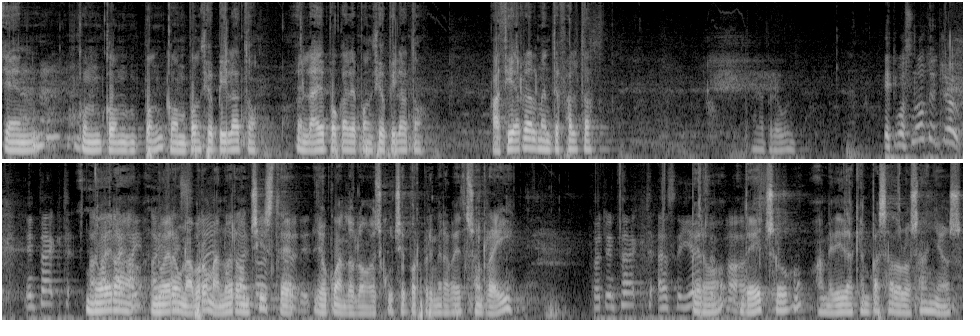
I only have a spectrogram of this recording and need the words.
en- con, con con Poncio Pilato, en la época de Poncio Pilato? ¿Hacía realmente falta? Una pregunta. It was not a joke. In fact, No era, no era una broma, no era un chiste. Yo cuando lo escuché por primera vez sonreí, pero de hecho, a medida que han pasado los años,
